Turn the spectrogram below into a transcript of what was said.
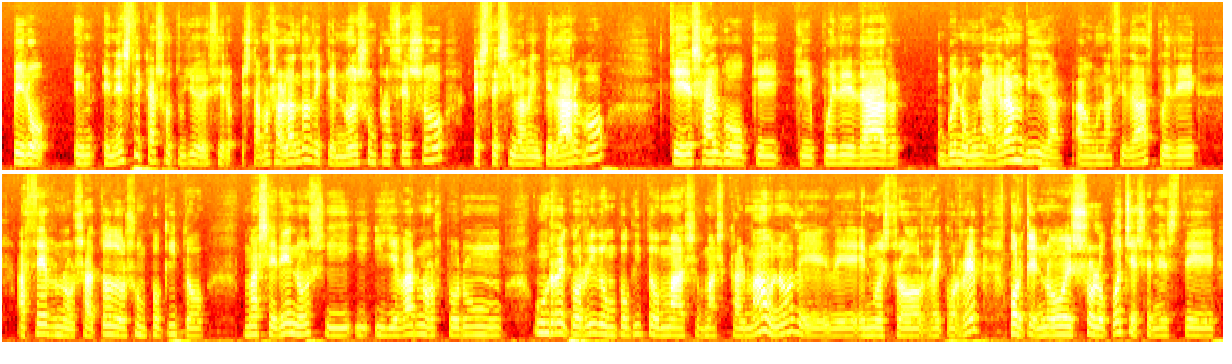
pero en, en este caso tuyo, decir, estamos hablando de que no es un proceso excesivamente largo, que es algo que, que puede dar, bueno, una gran vida a una ciudad, puede hacernos a todos un poquito más serenos y, y- y llevarnos por un, un recorrido un poquito más, más calmado, ¿no? De, de- en nuestro recorrer, porque no es solo coches en este,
